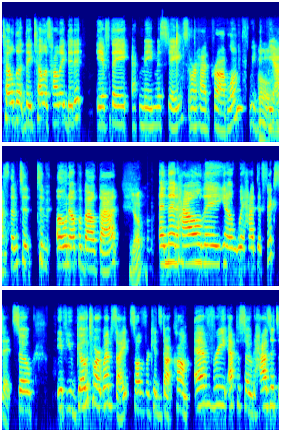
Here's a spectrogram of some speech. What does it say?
tell that they tell us how they did it. If they made mistakes or had problems, we, oh. we ask them to, to own up about that. Yep. And then how they, you know, had to fix it. So if you go to our website, solveitforkids.com, every episode has its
